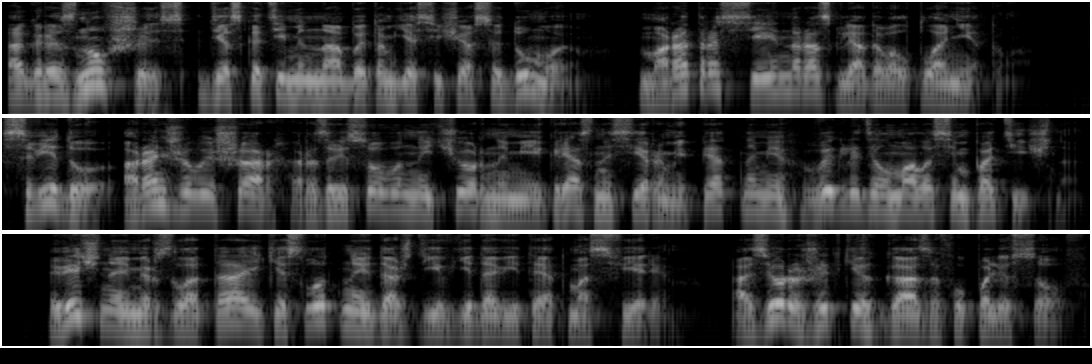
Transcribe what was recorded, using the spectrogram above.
Огрызнувшись, дескать, именно об этом я сейчас и думаю, Марат рассеянно разглядывал планету. С виду оранжевый шар, разрисованный черными и грязно-серыми пятнами, выглядел малосимпатично — Вечная мерзлота и кислотные дожди в ядовитой атмосфере. Озера жидких газов у полюсов.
